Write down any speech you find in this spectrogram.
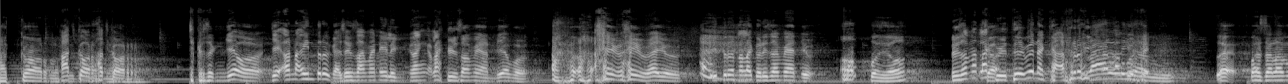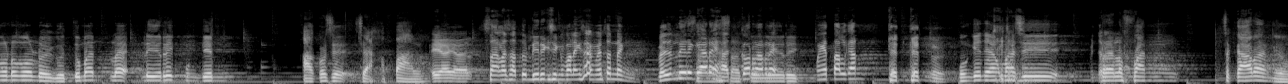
Hardcore. Hardcore, hardcore. Cek sing yo, cek ono intro gak sing sampean eling nang lagu sampean ya apa? ayo ayo ayo. Intro nang lagu sampean yuk. Apa ya? Lho sampean lagu Gak. dhewe nang karo Lali aku. Lek masalah ngono-ngono iku, cuman lek lirik mungkin aku sih sih hafal. Iya iya, salah satu lirik sing paling sampean seneng. Biasanya lirik arek hardcore arek lirik. metal kan get-get ngono. Mungkin yang masih relevan sekarang yo.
